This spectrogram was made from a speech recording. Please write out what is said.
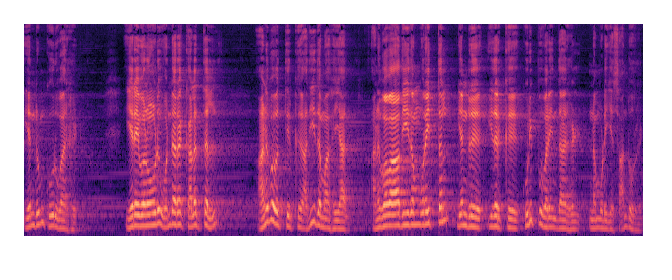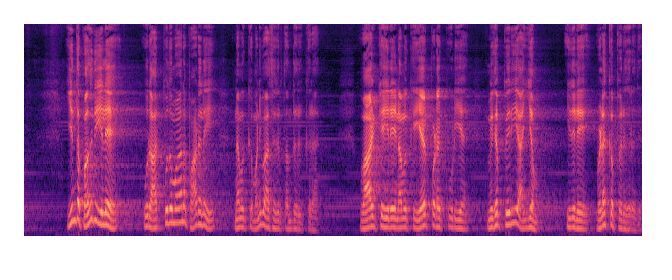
என்றும் கூறுவார்கள். இறைவனோடு ஒன்றரக் கலத்தல் அனுபவத்திற்கு அதீதமாகையால் அனுபவாதீதம் உரைத்தல் என்று இதற்கு குறிப்பு வரைந்தார்கள் நம்முடைய சான்றோர்கள். இந்த பகுதியிலே ஒரு அற்புதமான பாடலை நமக்கு மணிவாசகர் தந்திருக்கிறார். வாழ்க்கையிலே நமக்கு ஏற்படக்கூடிய மிகப்பெரிய ஐயம் இதிலே விளக்கப் பெறுகிறது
